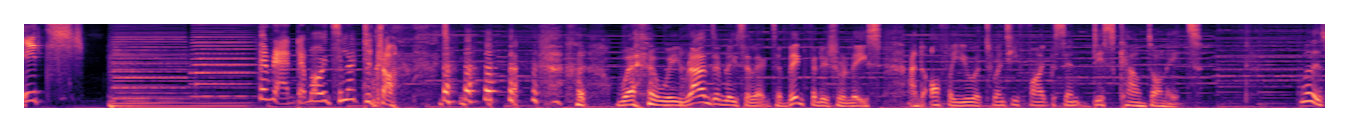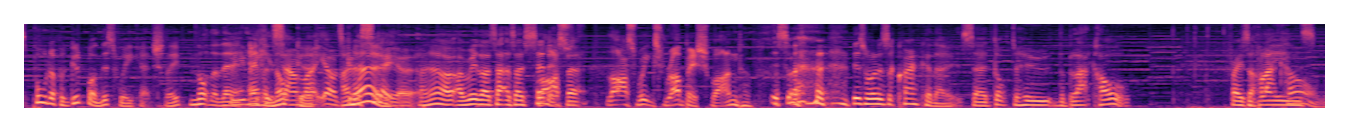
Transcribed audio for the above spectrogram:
it's. The randomoid selectatron. where we randomly select a Big Finish release and offer you a 25% discount on it. Well, it's pulled up a good one this week, actually. Not that they're Well, you make ever it not sound good. like- yeah, I was I gonna know, say, uh, I know. I realised that as I said last, it, but last week's rubbish one. this one, this one is a cracker though. It's uh, Doctor Who: The Black Hole. Fraser Black Hines, Hole.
